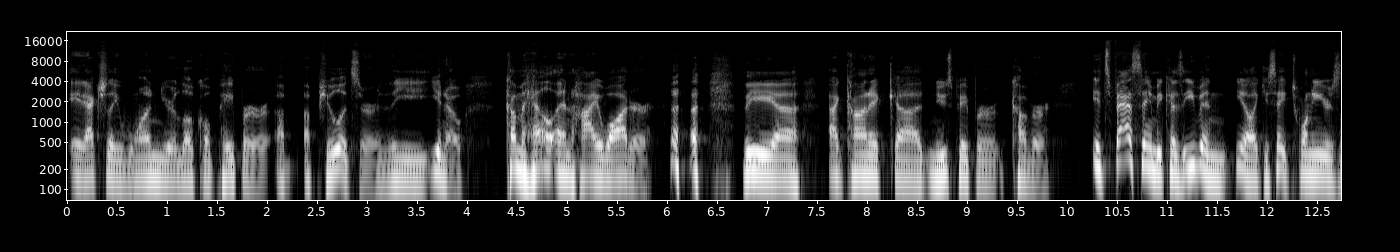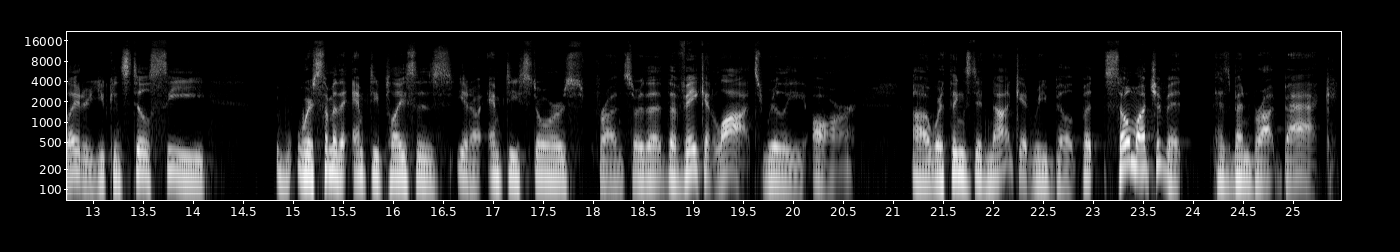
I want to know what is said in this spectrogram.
It actually won your local paper a, a Pulitzer. The you know, come hell and high water, the uh, iconic uh, newspaper cover it's fascinating because even, you know, like you say, 20 years later, you can still see where some of the empty places, you know, empty stores fronts or the, the vacant lots really are, uh, where things did not get rebuilt. But so much of it has been brought back.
